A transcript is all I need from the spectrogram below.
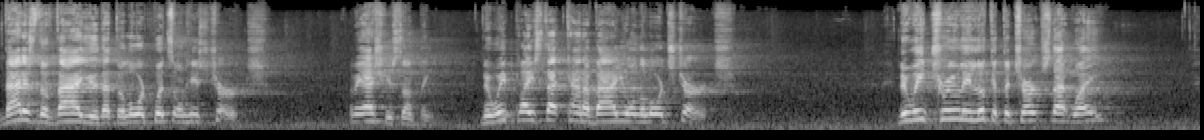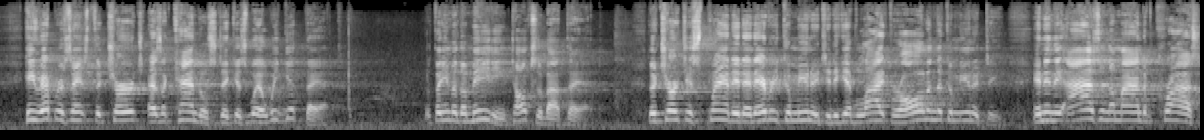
That is the value that the Lord puts on His church. Let me ask you something. Do we place that kind of value on the Lord's church? Do we truly look at the church that way? He represents the church as a candlestick as well. We get that. The theme of the meeting talks about that. The church is planted in every community to give light for all in the community. And in the eyes and the mind of Christ,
